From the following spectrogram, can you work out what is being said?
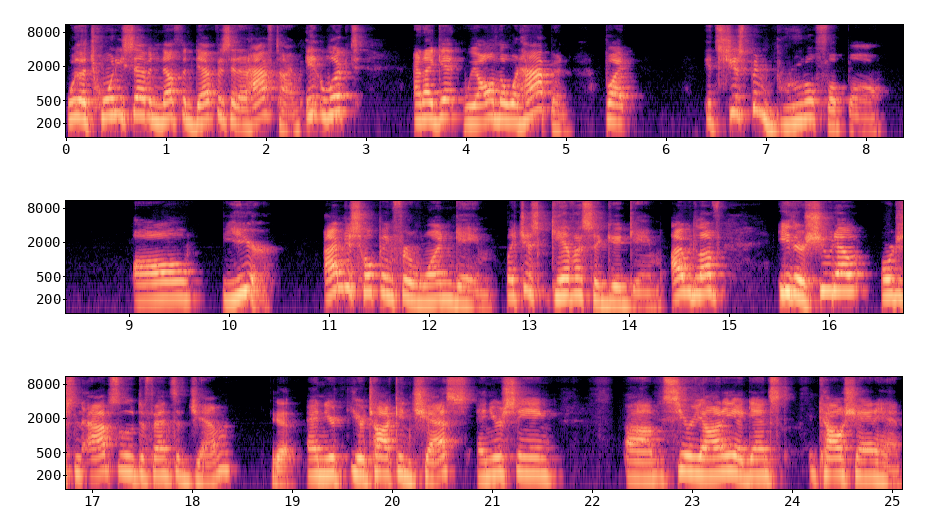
with a 27 nothing deficit at halftime. It looked, and I get, we all know what happened, but it's just been brutal football all year. I'm just hoping for one game. Like, just give us a good game. I would love either shootout or just an absolute defensive gem. Yeah. And you're you're talking chess, and you're seeing um, Sirianni against Kyle Shanahan,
